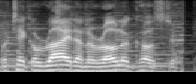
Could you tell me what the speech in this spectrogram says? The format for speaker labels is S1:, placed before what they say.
S1: Or take a ride on a roller coaster.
